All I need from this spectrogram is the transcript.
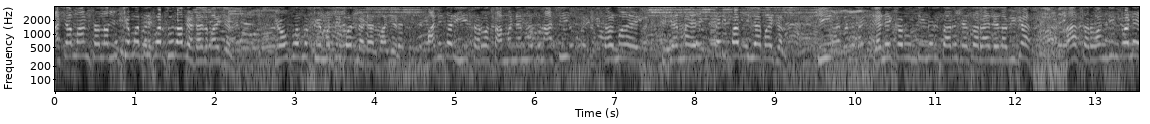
अशा माणसाला मुख्यमंत्रीपद सुद्धा भेटायला पाहिजे. किंवा उपमुख्यमंत्रीपद भेटायला पाहिजे. माझी तर ही सर्वसामान्यांमधून अशी तळमळ आहे की त्यांना एक तरी पद दिल्या पाहिजे. की जेणेकरून दिंडोरी तालुक्याचा राहिलेला विकास हा सर्वांगीणपणे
